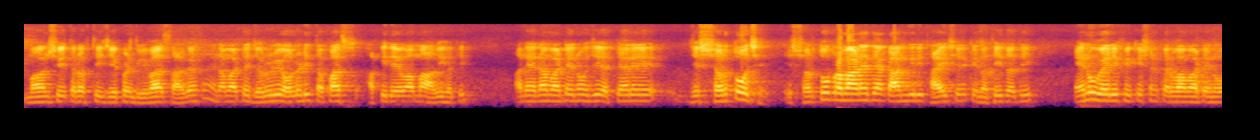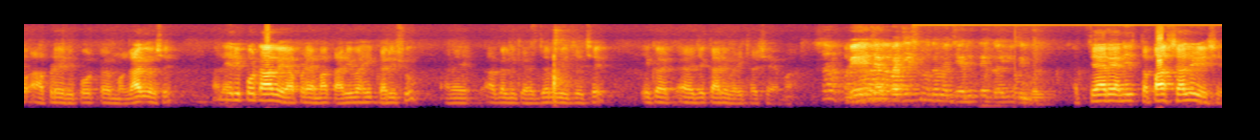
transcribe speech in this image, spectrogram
મહાનશ્રી તરફથી જે પણ ગ્રીવાસ આવ્યા હતા એના માટે જરૂરી ઓલરેડી તપાસ આપી દેવામાં આવી હતી. અને એના માટેનો જે અત્યારે જે શરતો છે એ શરતો પ્રમાણે ત્યાં કામગીરી થાય છે કે નથી થતી એનું વેરિફિકેશન કરવા માટેનો આપણે રિપોર્ટ મંગાવ્યો છે. અને એ રિપોર્ટ આવે આપણે એમાં કાર્યવાહી કરીશું. અને આગળની જરૂરી જે છે એ જે કાર્યવાહી થશે એમાં. બે હજાર પચીસ તમે જે રીતે કહ્યું અત્યારે એની તપાસ ચાલી રહી છે.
